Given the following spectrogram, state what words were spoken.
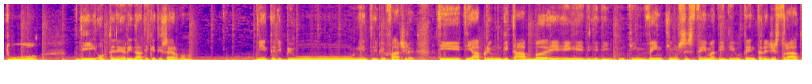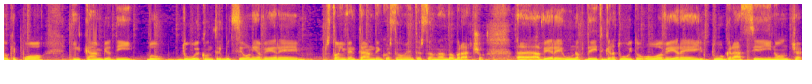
tuo di ottenere i dati che ti servono niente di più, niente di più facile. Ti, ti, apri un GitHub e, e, e di, ti inventi un sistema di, di, utente registrato che può, in cambio di boh, due contribuzioni, avere. Sto inventando in questo momento, sto andando a braccio. Uh, avere un update gratuito o avere il tuo grazie in on. Cioè,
